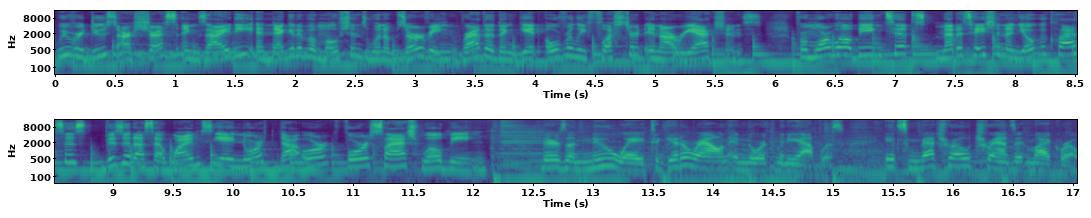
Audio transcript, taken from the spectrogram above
We reduce our stress, anxiety, and negative emotions when observing rather than get overly flustered in our reactions. For more well being tips, meditation, and yoga classes, visit us at ymcanorth.org forward slash well being. There's a new way to get around in North Minneapolis. It's Metro Transit Micro,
